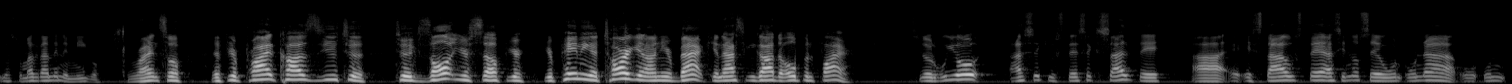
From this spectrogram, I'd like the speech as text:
nuestro más grande enemigo. right? And so if, if your pride causes you to, to exalt yourself, you're, you're painting a target on your back and asking God to open fire. Si el orgullo hace que usted se exalte, e- está usted haciéndose un- una, un-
